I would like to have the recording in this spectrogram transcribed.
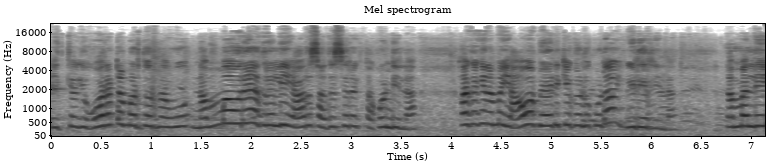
ಇದಕ್ಕಾಗಿ ಹೋರಾಟ ಮಾಡಿದವ್ರು ನಾವು, ನಮ್ಮವರೇ ಅದರಲ್ಲಿ ಯಾರೂ ಸದಸ್ಯರಾಗಿ ತಗೊಂಡಿಲ್ಲ. ಹಾಗಾಗಿ ನಮ್ಮ ಯಾವ ಬೇಡಿಕೆಗಳು ಕೂಡ ಈಡೇರಲಿಲ್ಲ. ನಮ್ಮಲ್ಲಿ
